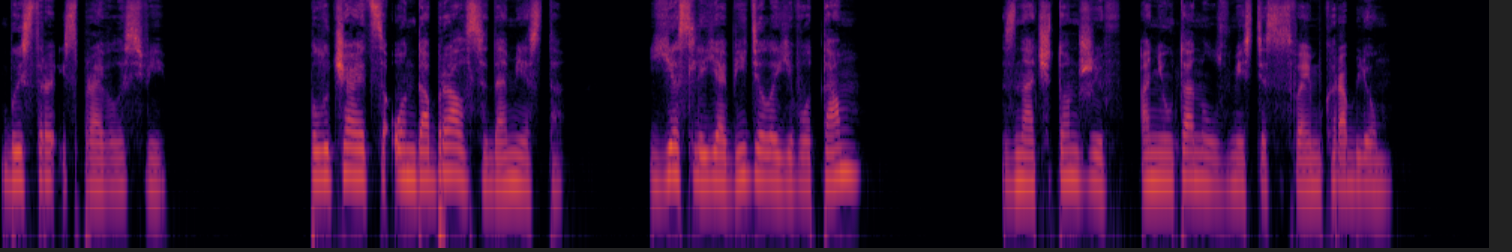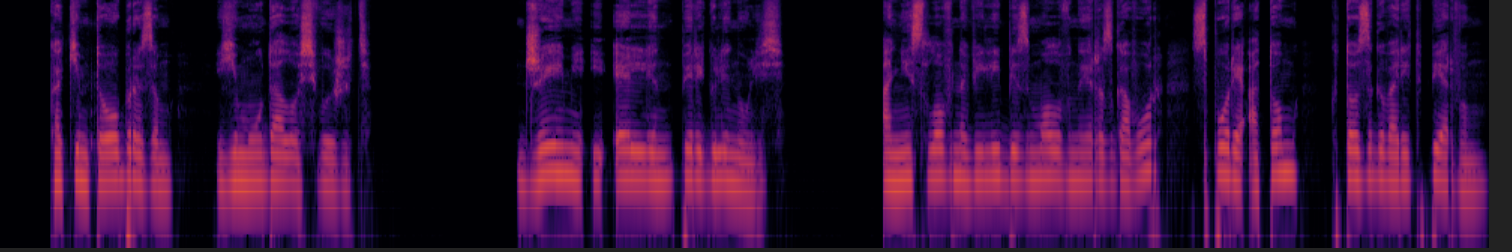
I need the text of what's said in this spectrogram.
Быстро исправилась Ви. «Получается, он добрался до места. Если я видела его там, значит, он жив а не утонул вместе со своим кораблем. Каким-то образом ему удалось выжить. Джейми и Эллин переглянулись. Они словно вели безмолвный разговор, споря о том, кто заговорит первым.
